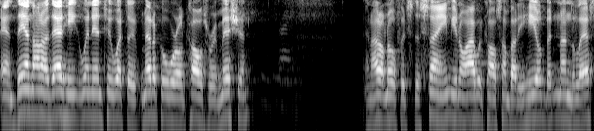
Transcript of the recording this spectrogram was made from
And then, only that, he went into what the medical world calls remission. And I don't know if it's the same. You know, I would call somebody healed, but nonetheless,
